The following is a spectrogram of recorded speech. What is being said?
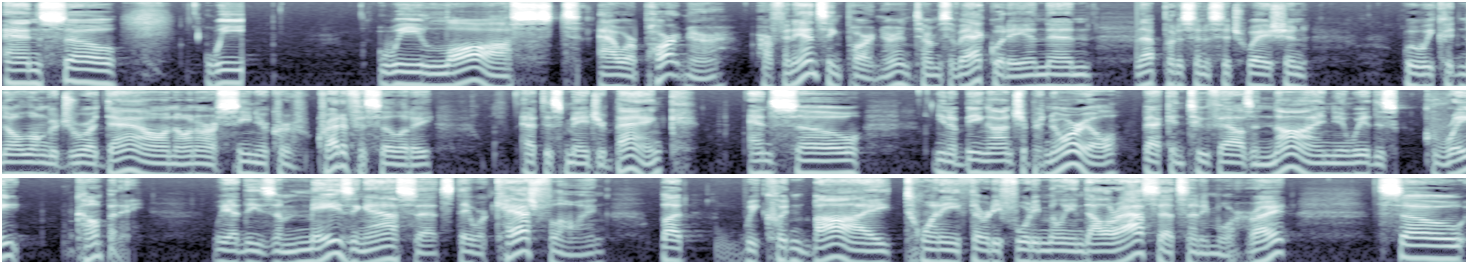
And so we we lost our partner, our financing partner, in terms of equity. And then that put us in a situation where we could no longer draw down on our senior credit facility at this major bank. And so, you know, being entrepreneurial back in 2009, you know, we had this great company. We had these amazing assets. They were cash flowing, but we couldn't buy 20, 30, 40 million dollar assets anymore, right? So,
